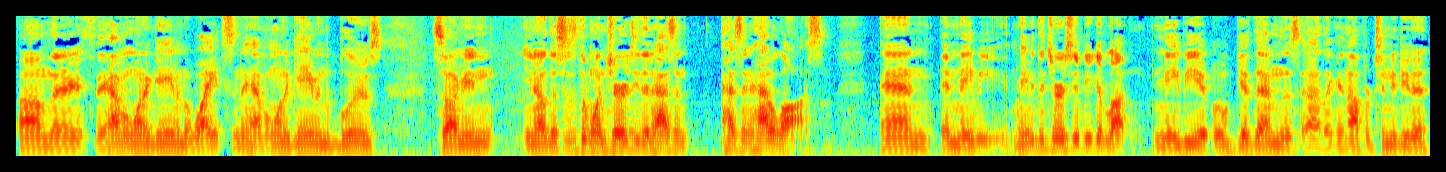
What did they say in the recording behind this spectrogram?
Um, they they haven't won a game in the whites and they haven't won a game in the blues. So I mean, you know, this is the one jersey that hasn't hasn't had a loss, and and maybe maybe the jersey will be good luck. Maybe it will give them this uh, like an opportunity to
